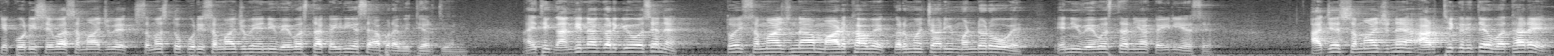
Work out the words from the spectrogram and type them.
કે કોરી સેવા સમાજ હોય, સમસ્ત કોરી સમાજ હોય, એની વ્યવસ્થા કરી હશે આપણા વિદ્યાર્થીઓની. અહીંથી ગાંધીનગર ગયો હશે ને, તોય સમાજના માળખા હોય, કર્મચારી મંડળો હોય, એની વ્યવસ્થા ત્યાં કરી હશે. આજે સમાજને આર્થિક રીતે વધારે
